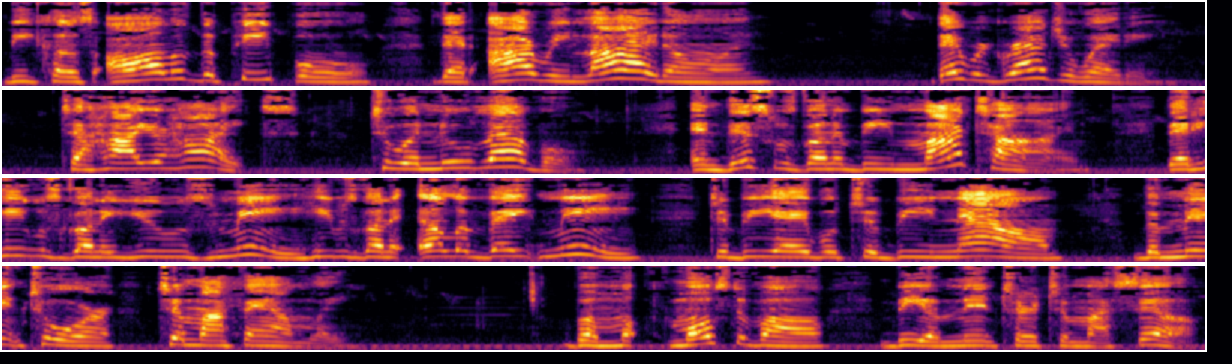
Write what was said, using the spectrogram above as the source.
because all of the people that I relied on, they were graduating to higher heights, to a new level. And this was going to be my time that he was going to use me. He was going to elevate me to be able to be now the mentor to my family. But mo most of all, be a mentor to myself.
